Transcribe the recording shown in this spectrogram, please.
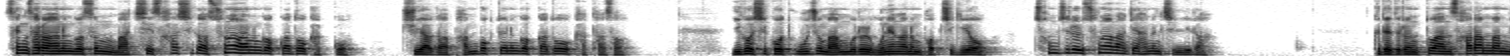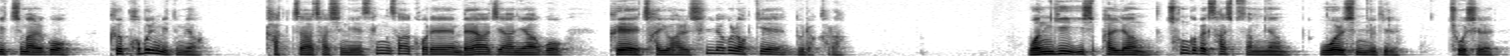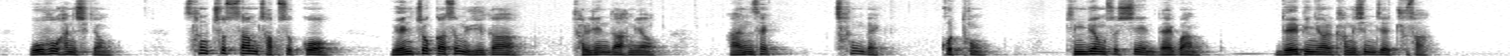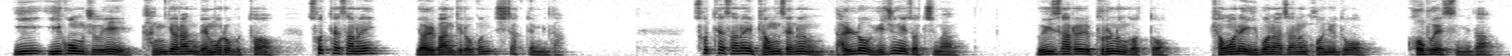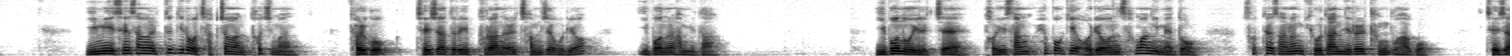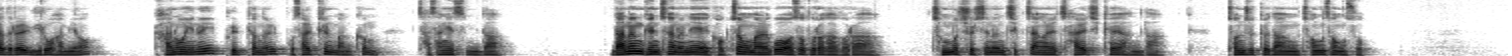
생사라 하는 것은 마치 사시가 순환하는 것과도 같고 주야가 반복되는 것과도 같아서 이것이 곧 우주 만물을 운행하는 법칙이요 천지를 순환하게 하는 진리라. 그대들은 또한 사람만 믿지 말고 그 법을 믿으며 각자 자신이 생사 거래에 매하지 아니하고 그에 자유할 실력을 얻기에 노력하라. 원기 28년 1943년 5월 16일 조실 오후 1시경 상추쌈 잡숫고 왼쪽 가슴 위가 결린다 하며 안색 창백 고통 김병수 씨 내관 뇌빈혈 강심제 주사 이 이공주의 간결한 메모로부터 소태산의 열반 기록은 시작됩니다. 소태산의 병세는 날로 위중해졌지만 의사를 부르는 것도 병원에 입원하자는 권유도 거부했습니다. 이미 세상을 뜨기로 작정한 터지만 결국 제자들의 불안을 잠재우려 입원을 합니다. 입원 5일째 더 이상 회복이 어려운 상황임에도 소태사는 교단 일을 당부하고 제자들을 위로하며 간호인의 불편을 보살필 만큼 자상했습니다. 나는 괜찮으니 걱정 말고 어서 돌아가거라. 전무 출신은 직장을 잘 지켜야 한다. 전주교당 정성숙.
